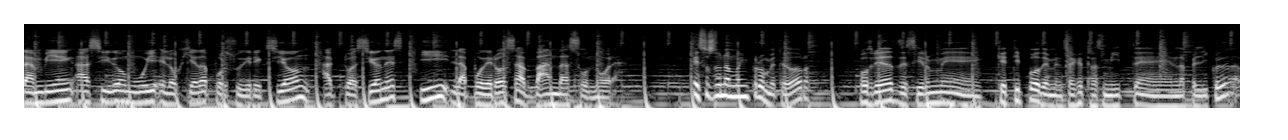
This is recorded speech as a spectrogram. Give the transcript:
También ha sido muy elogiada por su dirección, actuaciones y la poderosa banda sonora. Eso suena muy prometedor. ¿Podrías decirme qué tipo de mensaje transmite en la película?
